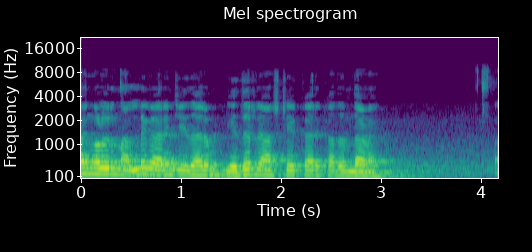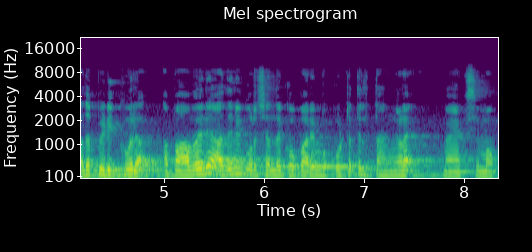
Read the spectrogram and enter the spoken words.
തങ്ങൾ ഒരു നല്ല കാര്യം ചെയ്താലും എതിർ രാഷ്ട്രീയക്കാർക്ക് അതെന്താണ്? അത് പിടിക്കൂല. അപ്പോൾ അവർ അതിനെക്കുറിച്ച് എന്തൊക്കെയോ പറയുമ്പോൾ കൂട്ടത്തിൽ തങ്ങളെ മാക്സിമം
